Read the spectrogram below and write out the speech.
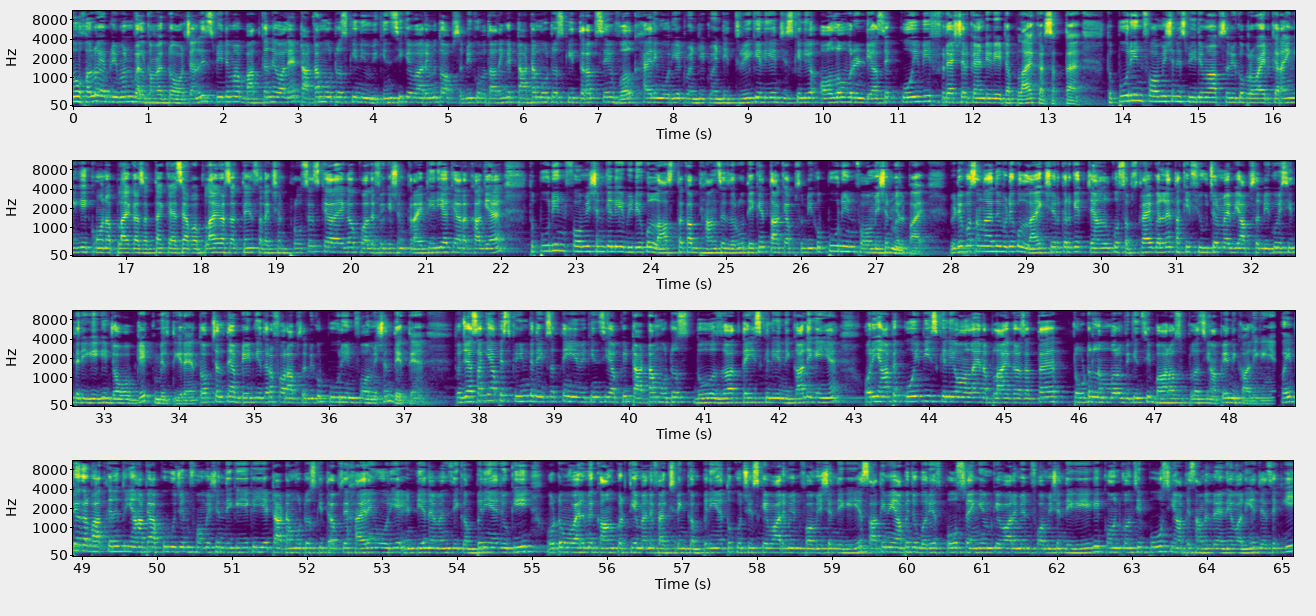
So hello everyone welcome back to our channel इस video में आप बात करने वाले हैं टाटा मोटर्स की न्यू वैकेंसी के बारे में तो आप सभी को बता देंगे टाटा मोटर्स की तरफ़ से वर्क हायरिंग हो रही है 2023 के लिए, जिसके लिए ऑल ओवर इंडिया से कोई भी फ्रेशर कैंडिडेट अप्लाई कर सकता है। तो पूरी इन्फॉर्मेशन इस वीडियो में आप सभी को प्रोवाइड कराएँगे कि कौन अप्लाई कर सकता है, कैसे आप अप्लाई कर सकते हैं सिलेक्शन प्रोसेस क्या रहेगा क्वालिफिकेशन क्राइटेरिया क्या रखा गया है। तो पूरी इन्फॉर्मेशन के लिए वीडियो को लास्ट तक आप ध्यान से ज़रूर देखें ताकि आप सभी को पूरी इन्फॉर्मेशन मिल पाए। वीडियो पसंद आए तो वीडियो को लाइक शेयर करके चैनल को सब्सक्राइब कर लें ताकि फ्यूचर में भी आप सभी को इसी तरीके की जॉब अपडेट मिलती रहे। तो अब चलते हैं अपडेट की तरफ़ और आप सभी को पूरी इन्फॉर्मेशन देते हैं। तो जैसा कि आप स्क्रीन पे देख सकते हैं, ये वैकेंसी आपकी टाटा मोटर्स 2023 के लिए निकाली गई है और यहाँ पे कोई भी इसके लिए ऑनलाइन अप्लाई कर सकता है। Total number of vacancy 1200 plus यहाँ पे निकाली गई है। वहीं पे अगर बात करें तो यहाँ पे आपको कुछ इन्फॉर्मेशन दी गई है कि ये टाटा मोटर्स की तरफ़ से हायरिंग हो रही है। इंडियन एमएनसी कंपनी है जो कि ऑटोमोबाइल में काम करती है मैन्युफैक्चरिंग कंपनी है। तो कुछ इसके बारे में इन्फॉर्मेशन दी गई है। साथ ही में यहाँ पे जो बरियस पोस्ट रहेंगे, उनके बारे में इन्फॉर्मेशन दी गई है कि कौन कौन सी पोस्ट यहाँ पे शामिल रहने वाली है। जैसे कि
